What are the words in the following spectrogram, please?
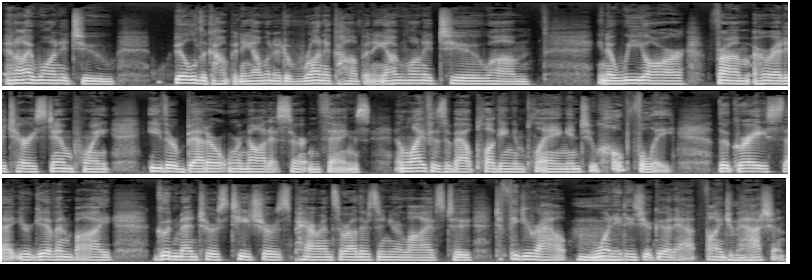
And I wanted to build a company. I wanted to run a company. I wanted to, um, you know, we are from a hereditary standpoint either better or not at certain things. And life is about plugging and playing into hopefully the grace that you're given by good mentors, teachers, parents, or others in your lives to to figure out hmm. what it is you're good at, find your hmm. passion.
